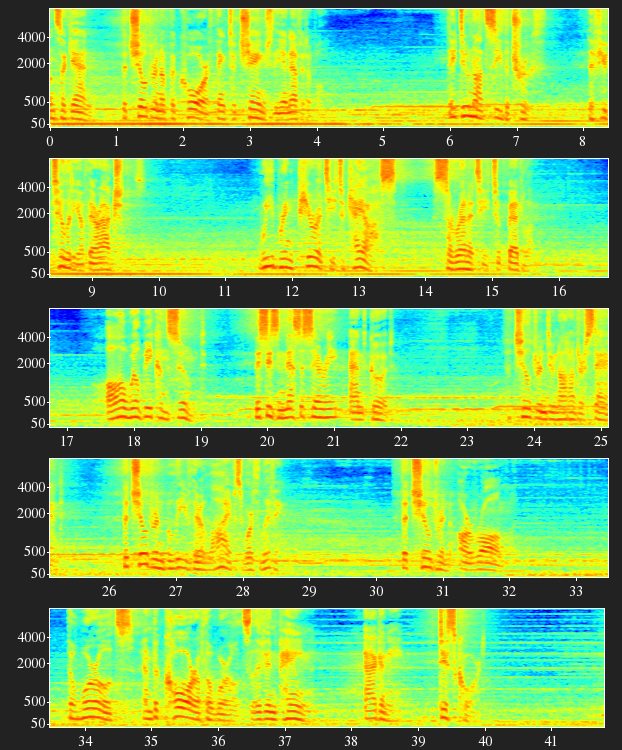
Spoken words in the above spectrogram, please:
once again, the children of the core think to change the inevitable. They do not see the truth, the futility of their actions. We bring purity to chaos, serenity to bedlam. All will be consumed. This is necessary and good. The children do not understand. The children believe their lives worth living. The children are wrong. The worlds and the core of the worlds live in pain, agony, discord.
